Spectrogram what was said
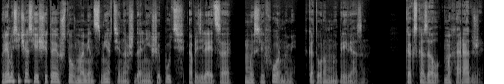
Прямо сейчас я считаю, что в момент смерти наш дальнейший путь определяется мыслеформами, к которым мы привязаны. Как сказал Махараджи,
